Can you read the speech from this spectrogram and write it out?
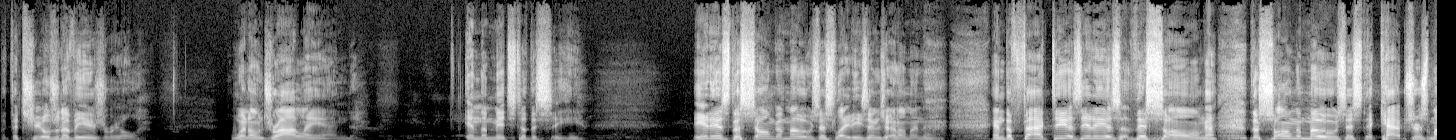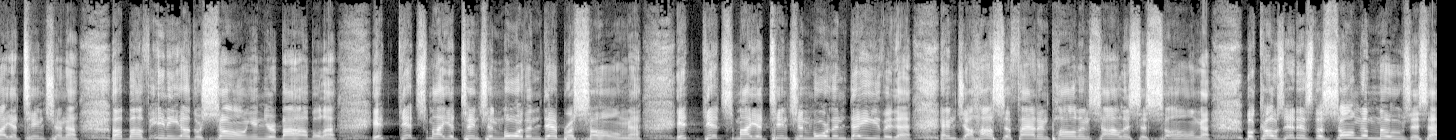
But the children of Israel went on dry land in the midst of the sea. It is the song of Moses, ladies and gentlemen. And the fact is, it is this song, the song of Moses, that captures my attention uh, above any other song in your Bible. Uh, it gets my attention more than Deborah's song. Uh, it gets my attention more than David uh, and Jehoshaphat and Paul and Silas's song uh, because it is the song of Moses uh,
